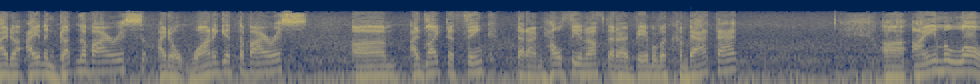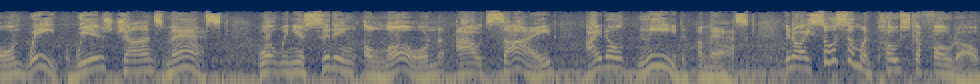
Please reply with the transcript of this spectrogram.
I, don't, I haven't gotten the virus. I don't want to get the virus. Um, I'd like to think that I'm healthy enough that I'd be able to combat that. Uh, I am alone. Wait, where's John's mask? Well, when you're sitting alone outside, I don't need a mask. You know, I saw someone post a photo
